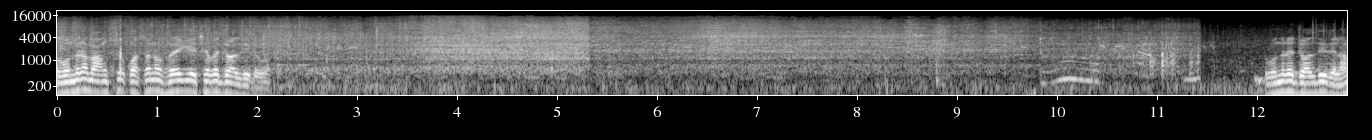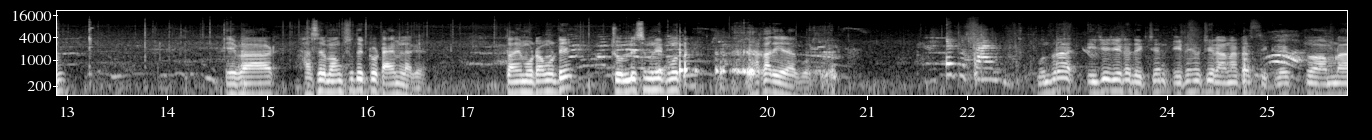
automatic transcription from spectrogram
তো বন্ধুরা, মাংস কষানো হয়ে গিয়েছে, এবার জল দিয়ে দেবো। তো বন্ধুরা, জল দিয়ে দিলাম। এবার হাঁসের মাংস তো একটু টাইম লাগে। তো আমি মোটামুটি চল্লিশ মিনিট মতন ঢাকা দিয়ে রাখব। বন্ধুরা, এই যে যেটা দেখছেন, এটাই হচ্ছে রান্নাটার সিক্রেট তো আমরা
